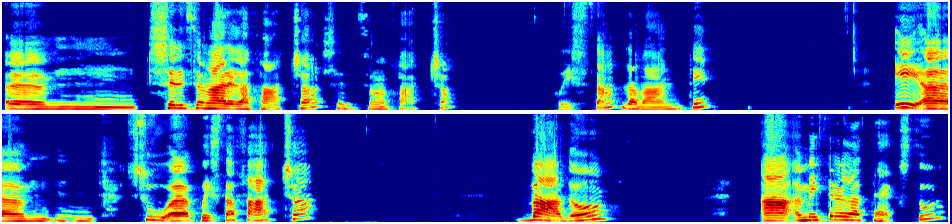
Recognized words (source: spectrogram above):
ehm, selezionare la faccia, seleziono faccia, questa davanti, e um, su uh, questa faccia vado a mettere la texture.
